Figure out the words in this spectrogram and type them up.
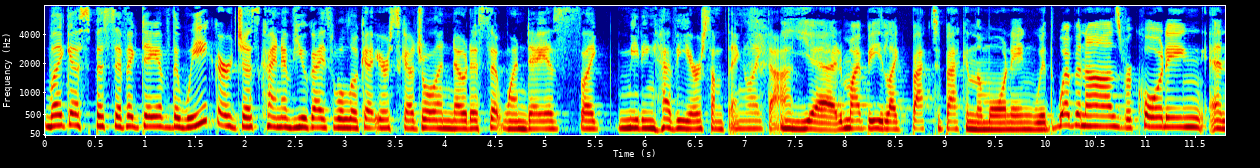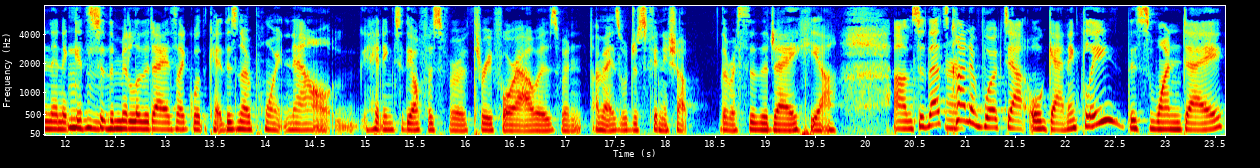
Like a specific day of the week, or just kind of you guys will look at your schedule and notice that one day is like meeting heavy or something like that. Yeah, it might be like back to back in the morning with webinars, recording, and then it gets to the middle of the day. It's like, well, okay, there's no point now heading to the office for three, four hours when I may as well just finish up the rest of the day here. Um, so that's kind of worked out organically this one day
